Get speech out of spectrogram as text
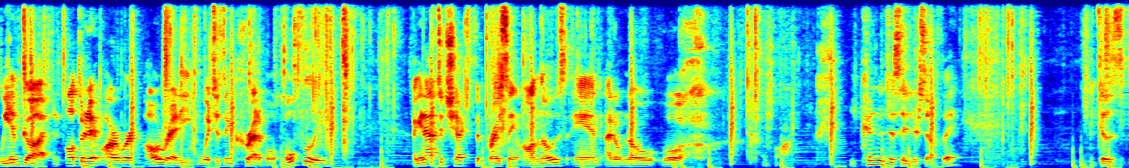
We have got an alternate artwork already, which is incredible. Hopefully, I'm gonna have to check the pricing on those, and I don't know. Oh, come on. You couldn't have just hid yourself, eh? Because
